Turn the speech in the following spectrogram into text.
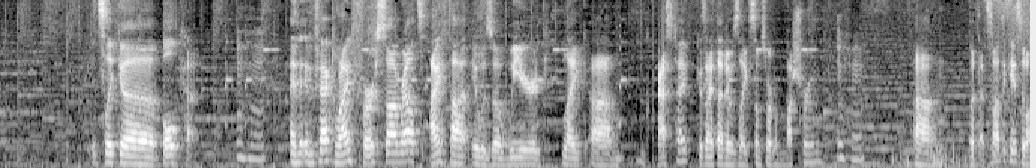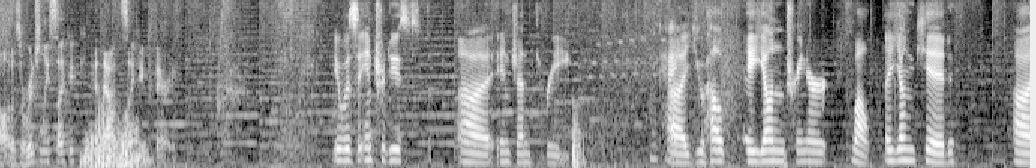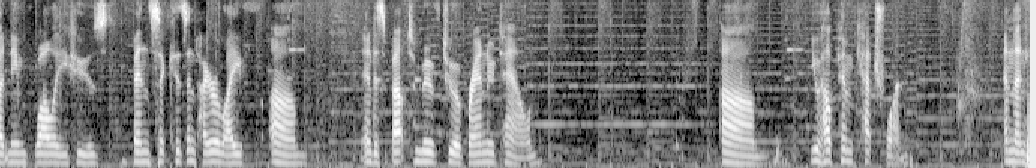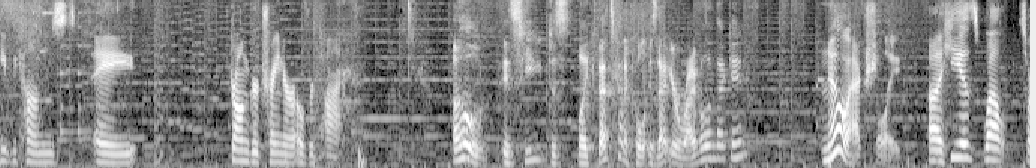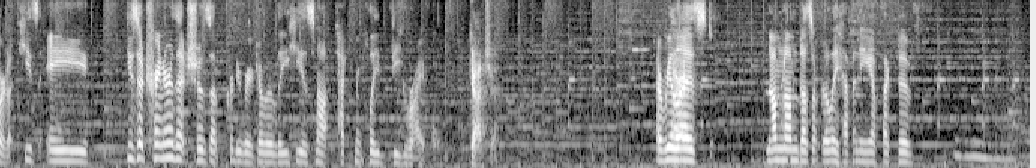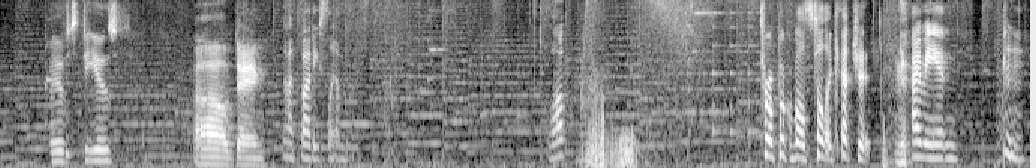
It's like a bowl cut. Mm-hmm. And in fact, when I first saw Ralts, I thought it was a weird like um, grass type because I thought it was like some sort of mushroom. Mm-hmm. Um, but that's not the case at all. It was originally psychic, and now it's psychic fairy. It was introduced uh, in Gen 3. Okay. Uh, you help a young trainer, well, a young kid uh, named Wally who's been sick his entire life um, and is about to move to a brand new town. Um, you help him catch one, and then he becomes a stronger trainer over time. Oh, is he? Does like that's kind of cool. Is that your rival in that game? No, actually, uh, he is well, sort of. He's a he's a trainer that shows up pretty regularly. He is not technically the rival. Gotcha. I realized Num Num doesn't really have any effective moves to use. Oh dang. Not body slam. Well, Throw Pokeballs till I catch it. I mean,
